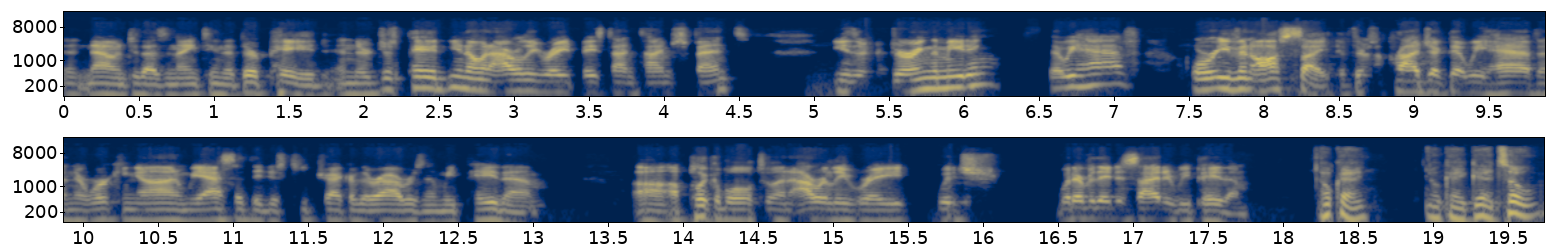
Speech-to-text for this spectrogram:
now in 2019 that they're paid and they're just paid you know an hourly rate based on time spent either during the meeting that we have or even offsite if there's a project that we have and they're working on we ask that they just keep track of their hours and we pay them uh, applicable to an hourly rate which whatever they decided we pay them. Okay. Okay good. So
